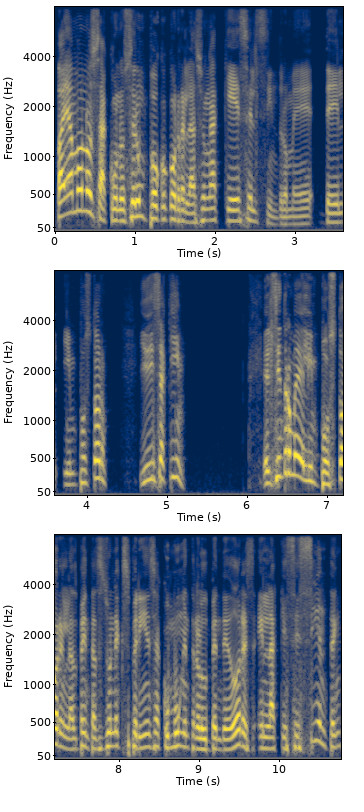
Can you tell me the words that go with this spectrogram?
vayámonos a conocer un poco con relación a qué es el síndrome del impostor. Y dice aquí, el síndrome del impostor en las ventas es una experiencia común entre los vendedores en la que se sienten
